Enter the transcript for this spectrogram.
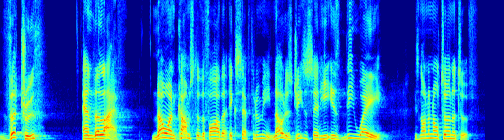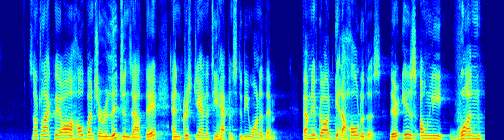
the truth, and the life. No one comes to the Father except through me. Notice Jesus said He is the way, He's not an alternative. It's not like there are a whole bunch of religions out there and Christianity happens to be one of them. Family of God, get a hold of this. There is only one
